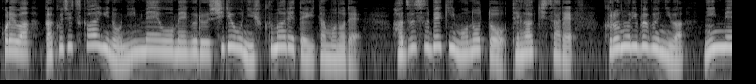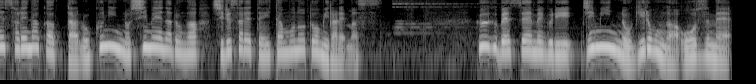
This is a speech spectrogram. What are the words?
これは学術会議の任命をめぐる資料に含まれていたもので、外すべきものと手書きされ、黒塗り部分には任命されなかった6人の氏名などが記されていたものとみられます。夫婦別姓めぐり、自民の議論が大詰め。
